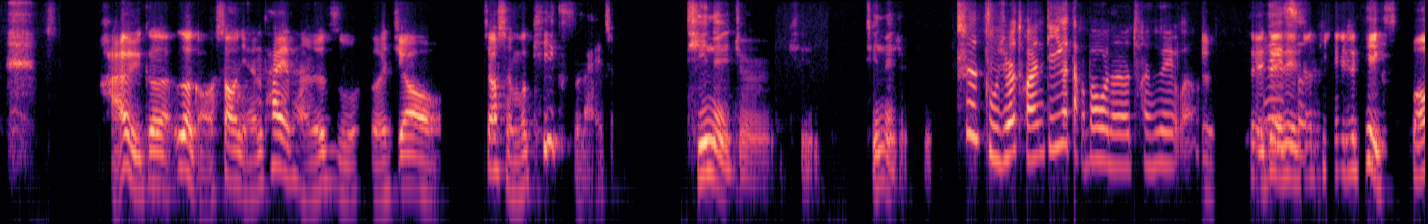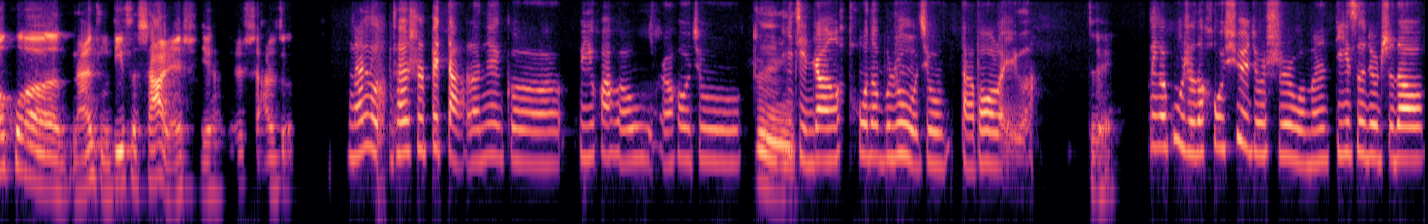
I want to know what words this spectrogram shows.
还有一个恶搞少年泰坦的组合叫叫什么 Kicks 来着？Teenager Teenager 是主角团第一个打爆的团队吧？对对对，对叫 Teenager Kicks，包括男主第一次杀人，实际上也是杀的这个。男主他是被打了那个 V 化合物，然后就一，紧张 hold 不住，就打爆了一个。对，那个故事的后续就是我们第一次就知道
